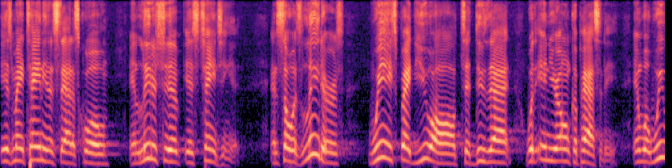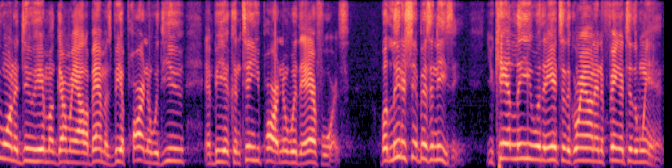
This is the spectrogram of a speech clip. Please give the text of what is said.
is maintaining the status quo and leadership is changing it. And so as leaders, we expect you all to do that within your own capacity. And what we want to do here in Montgomery, Alabama is be a partner with you and be a continued partner with the Air Force. But leadership isn't easy. You can't lead with an ear to the ground and a finger to the wind.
